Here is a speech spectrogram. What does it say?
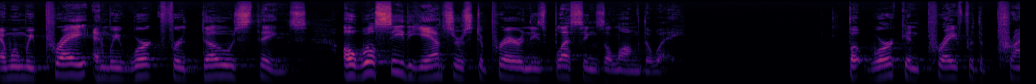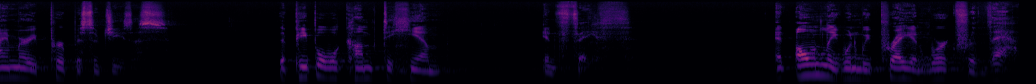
and when we pray and we work for those things, oh, we'll see the answers to prayer and these blessings along the way. But work and pray for the primary purpose of Jesus that people will come to Him in faith. And only when we pray and work for that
